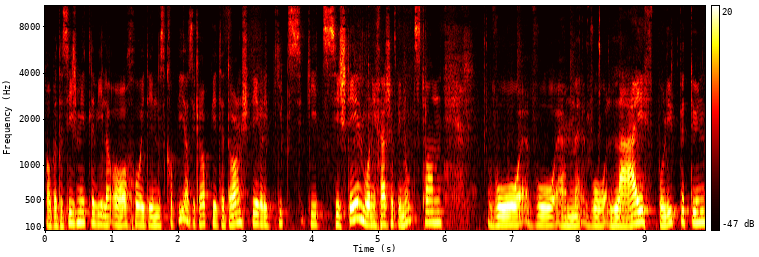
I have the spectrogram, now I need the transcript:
Aber das ist mittlerweile angekommen in der Endoskopie. Also gerade bei der Darmspiegelung gibt es Systeme, die ich auch schon benutzt habe, wo, wo, ähm, wo live Polypen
